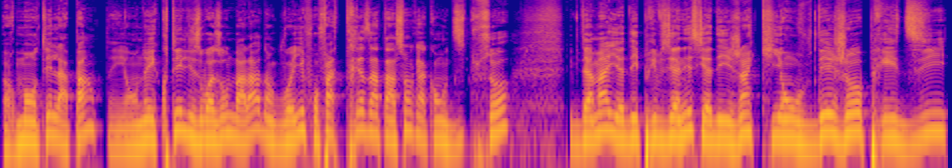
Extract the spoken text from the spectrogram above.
remonter la pente. Et on a écouté les oiseaux de malheur. Donc, vous voyez, il faut faire très attention quand on dit tout ça. Évidemment, il y a des prévisionnistes, il y a des gens qui ont déjà prédit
